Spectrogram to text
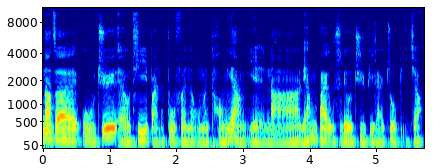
那在五 G LTE 版的部分呢，我们同样也拿两百五十六 GB 来做比较。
